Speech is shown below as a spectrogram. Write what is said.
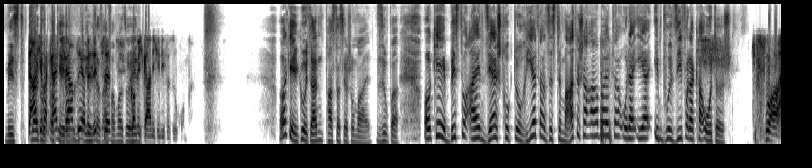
Mist. Da Na ich gut, aber keinen okay, Fernseher besitze, so komme ich gar nicht in die Versuchung. Okay, gut, dann passt das ja schon mal. Super. Okay, bist du ein sehr strukturierter, systematischer Arbeiter oder eher impulsiv oder chaotisch? Boah,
